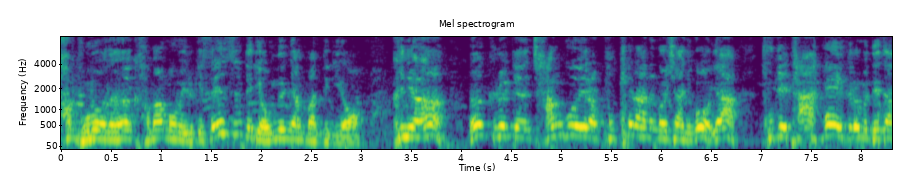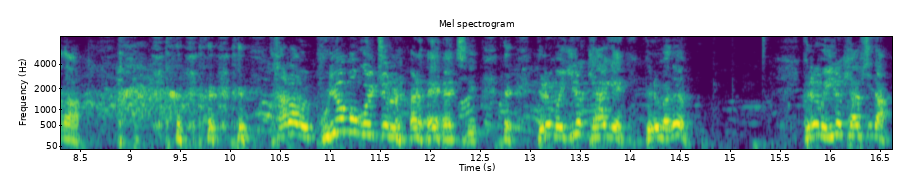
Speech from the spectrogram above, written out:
참 보면은 가만 보면 이렇게 센스들이 없는 양반들이요. 그냥 어? 그럴 때는 장구해라 북해라는 것이 아니고 야두개다해 그러면 되잖아 사람을 부려먹을 줄을 알아야지 그러면 이렇게 하게 그러면은 그러면 이렇게 합시다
